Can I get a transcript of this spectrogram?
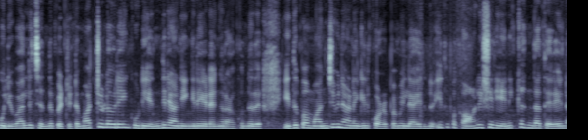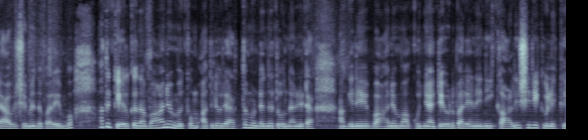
പുലിവാലിൽ ചെന്ന് പെട്ടിട്ട് മറ്റുള്ളവരെയും കൂടി എന്തിനാണ് ഇങ്ങനെ ഇടങ്ങറാക്കുന്നത്? ഇതിപ്പോൾ മഞ്ജുവിനാണെങ്കിൽ കുഴപ്പമില്ലായിരുന്നു. ഇതിപ്പോൾ കാളിശ്ശേരി എനിക്കെന്താ തരേണ്ട ആവശ്യമെന്ന് പറയുമ്പോൾ അത് കേൾക്കുന്ന ഭാനുമ്മയ്ക്കും അതിലൊരർത്ഥമുണ്ടെന്ന് തോന്നാണ് കേട്ടോ അങ്ങനെ ഭാനുമ്മ കുഞ്ഞാറ്റയോട് പറയണേ നീ കാളിശ്ശേരിക്ക് വിളിക്ക്.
